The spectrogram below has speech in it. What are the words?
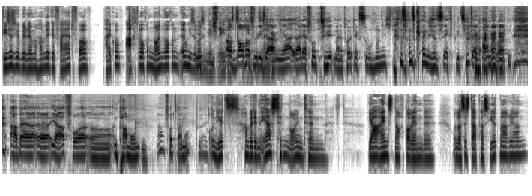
Dieses Jubiläum haben wir gefeiert vor, Heiko, acht Wochen, neun Wochen, irgendwie sowas in dem Dreh. Aus Bauchhaus würde ich sein. sagen, ja, leider funktioniert meine Volltextsuche noch nicht, sonst könnte ich das expliziter beantworten. Aber äh, ja, vor äh, ein paar Monaten, ja, vor zwei Monaten vielleicht. Und jetzt haben wir den ersten neunten, Jahr eins nach der Wende. Und was ist da passiert, Marian?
